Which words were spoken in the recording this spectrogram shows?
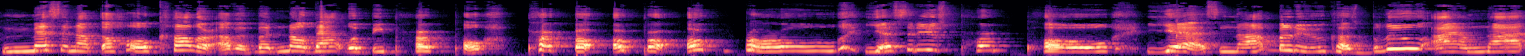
messing up the whole color of it. But no, that would be purple. Purple, purple, purple. Yes, it is purple. Yes, not blue, because blue I am not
